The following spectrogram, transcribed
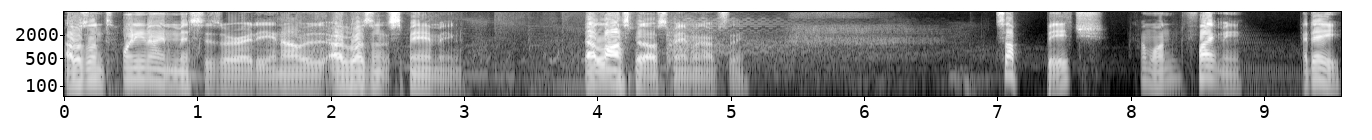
I was on 29 misses already, and I was I wasn't spamming. That last bit I was spamming, obviously. What's up, bitch? Come on, fight me. Hey,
